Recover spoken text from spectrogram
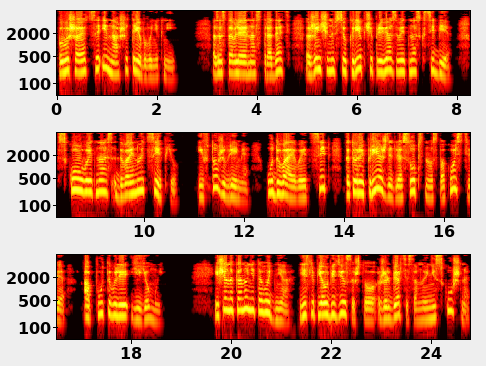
повышаются и наши требования к ней. Заставляя нас страдать, женщина все крепче привязывает нас к себе, сковывает нас двойной цепью и в то же время удваивает цепь, которой прежде для собственного спокойствия опутывали ее мы. Еще накануне того дня, если б я убедился, что Жильберте со мной не скучно,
